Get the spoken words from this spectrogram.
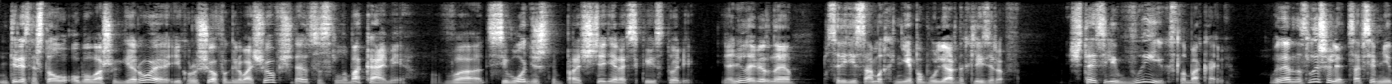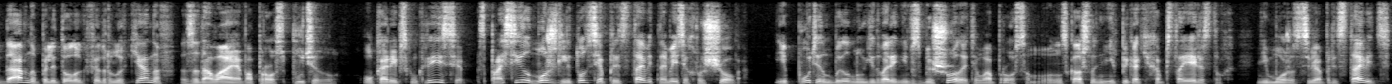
Интересно, что оба ваших героя, и Хрущев, и Горбачев, считаются слабаками в сегодняшнем прочтении российской истории. И они, наверное, среди самых непопулярных лидеров. Считаете ли вы их слабаками? Вы, наверное, слышали, совсем недавно политолог Федор Лукьянов, задавая вопрос Путину о Карибском кризисе, спросил, может ли тот себя представить на месте Хрущева. И Путин был, ну, едва ли не взбешен этим вопросом. Он сказал, что ни при каких обстоятельствах не может себя представить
